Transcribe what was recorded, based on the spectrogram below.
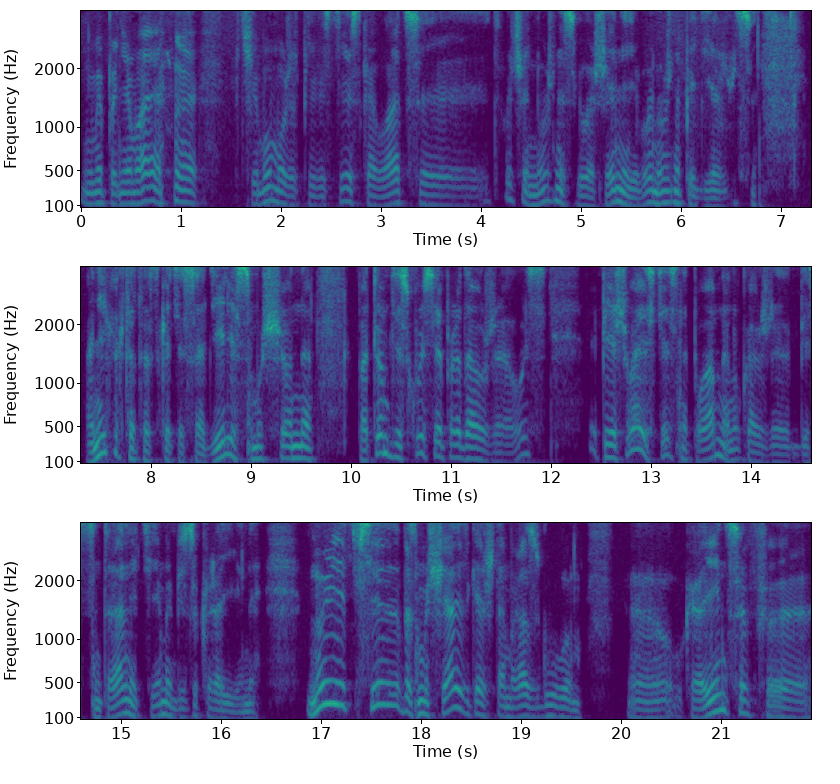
и мы понимаем, чему может привести эскалация. Это очень нужное соглашение, его нужно придерживаться. Они как-то, так сказать, садились смущенно. Потом дискуссия продолжалась. Перешла, естественно, плавно, ну как же, без центральной темы, без Украины. Ну и все возмущались, конечно, там разгулом э, украинцев, э,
